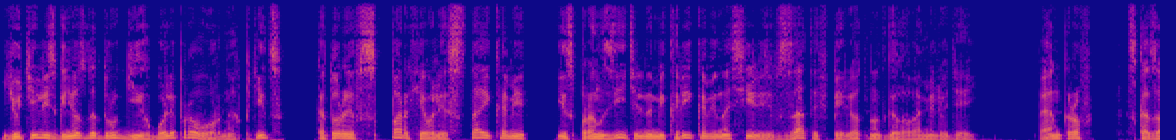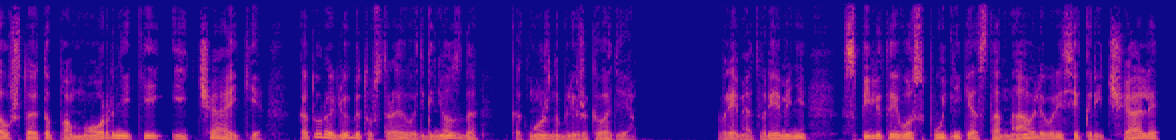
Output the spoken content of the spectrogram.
ютились гнезда других, более проворных птиц, которые вспархивали стайками и с пронзительными криками носились взад и вперед над головами людей. Пенкроф сказал, что это поморники и чайки, которые любят устраивать гнезда как можно ближе к воде. Время от времени спилиты его спутники останавливались и кричали,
